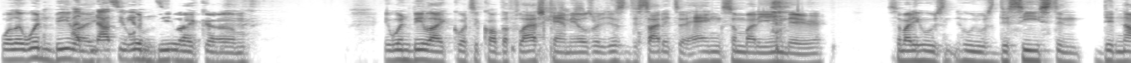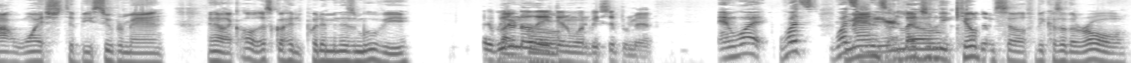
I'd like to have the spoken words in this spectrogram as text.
Well, it wouldn't be like not it wouldn't be like um it wouldn't be like what's it called the flash cameos where they just decided to hang somebody in there somebody who's who was deceased and did not wish to be superman and they're like oh let's go ahead and put him in this movie we like, don't know bro, that he didn't want to be superman and what what's what's man's weird, allegedly though? killed himself because of the role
